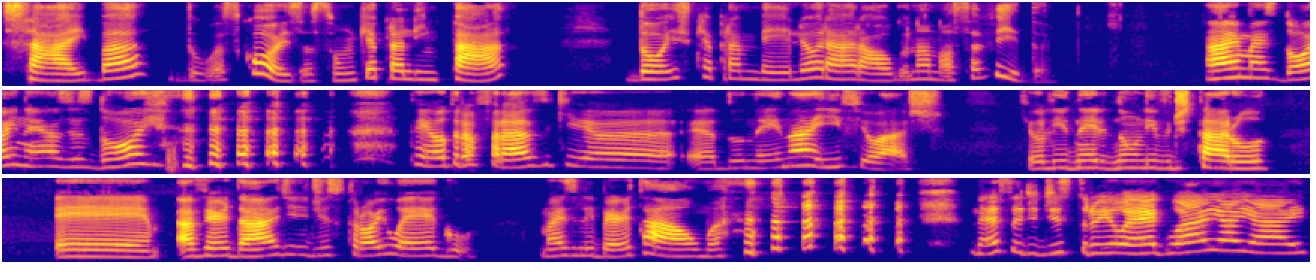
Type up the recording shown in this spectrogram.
saiba duas coisas. Um que é para limpar, dois que é para melhorar algo na nossa vida. Ai, mas dói, né? Às vezes dói. Tem outra frase que é, é do Ney Naif, eu acho. Que eu li nele num livro de tarô. É, a verdade destrói o ego, mas liberta a alma. Nessa de destruir o ego, ai, ai, ai.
